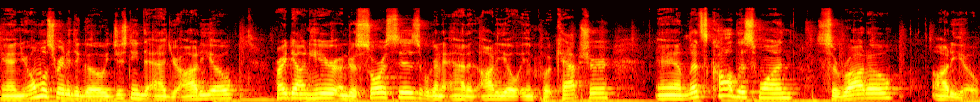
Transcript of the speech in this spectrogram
and you're almost ready to go. You just need to add your audio. Right down here under sources, we're gonna add an audio input capture. And let's call this one Serato Audio.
